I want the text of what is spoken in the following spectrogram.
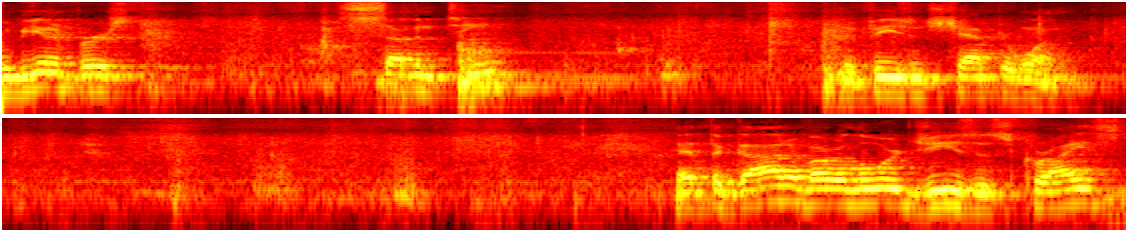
We begin at verse 17 in Ephesians chapter 1. That the God of our Lord Jesus Christ,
